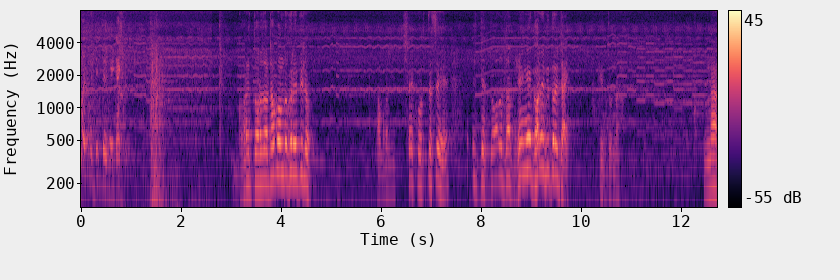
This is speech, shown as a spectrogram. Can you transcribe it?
কৈফত দিতে হবে এটা কি? ঘরের দরজাটা বন্ধ করে দিল। আমার ইচ্ছে করতেছে যে দরজা ভেঙে ঘরের ভিতরে যাই কিন্তু না। না,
